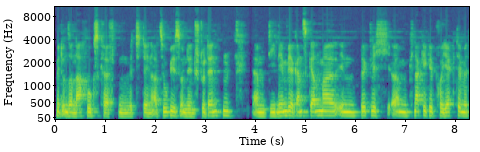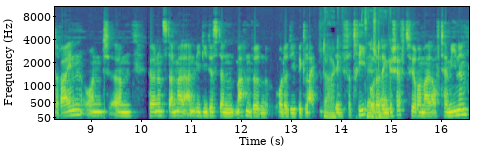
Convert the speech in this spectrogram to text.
mit unseren Nachwuchskräften, mit den Azubis und den Studenten. Ähm, die nehmen wir ganz gern mal in wirklich ähm, knackige Projekte mit rein und ähm, hören uns dann mal an, wie die das dann machen würden oder die begleiten stark. den Vertrieb Sehr oder stark. den Geschäftsführer mal auf Terminen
